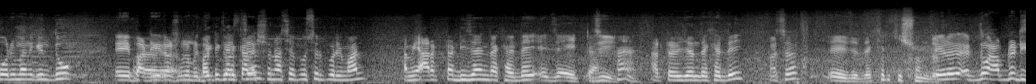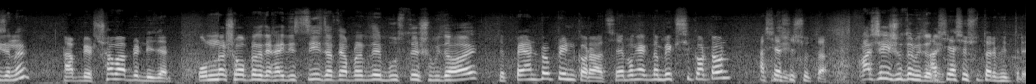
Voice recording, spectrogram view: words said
পরিমাণে কিন্তু এই বাটিকের কালেকশন আছে প্রচুর পরিমাণ। আমি আরেকটা ডিজাইন দেখাই দেই এই যে এইটা হ্যাঁ? আরেকটা ডিজাইন দেখাই দেই। আচ্ছা। এই যে দেখেন কি সুন্দর। এটা একদম আপডেট ডিজাইন হ্যাঁ? আপডেট সব আপডেট ডিজাইন অন্য সব আপনাকে দেখাই দিচ্ছি যাতে আপনাদের বুঝতে সুবিধা হয়। যে প্যান্টও প্রিন্ট করা আছে এবং একদম বেক্সি কটন আশি আশি সুতা। আশি সুতার ভিতরে? আশি আশি সুতার ভিতরে।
